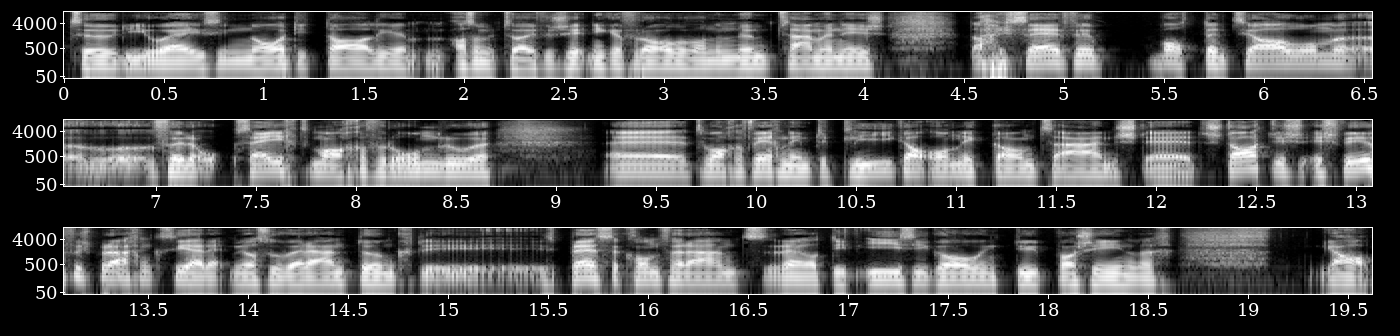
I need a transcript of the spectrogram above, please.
Zürich eins in Norditalien, also mit zwei verschiedenen Frauen, wo er nicht zusammen ist, da ist sehr viel Potenzial, um für sich zu machen, für Unruhe äh, zu machen. Vielleicht nimmt er die Liga auch nicht ganz ernst. Äh, der Start ist, ist vielversprechend gewesen. Er hat mich auch souverän gedacht, in der Pressekonferenz, relativ easygoing Typ wahrscheinlich. Ja,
